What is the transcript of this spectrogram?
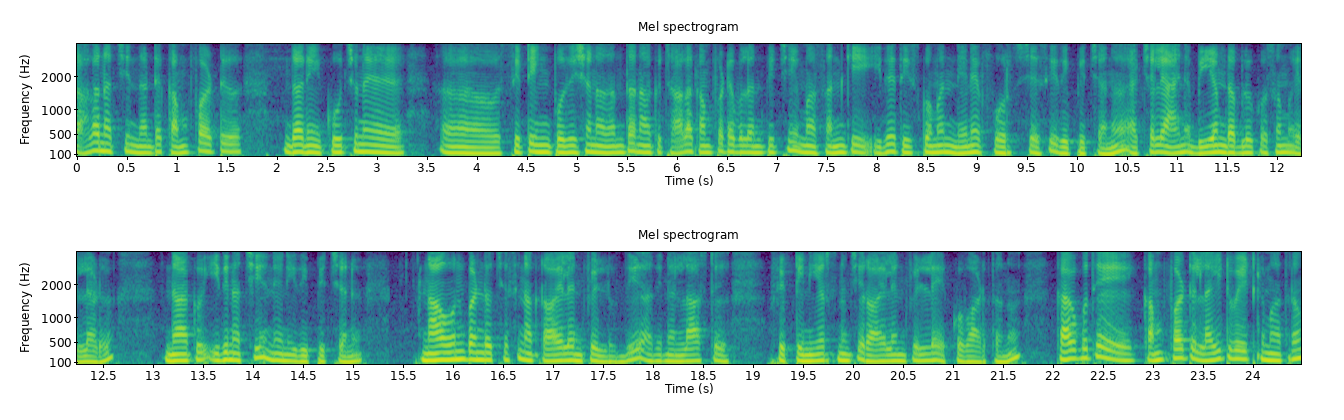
చాలా నచ్చింది. అంటే కంఫర్ట్ దాని కూర్చునే సిట్టింగ్ పొజిషన్ అదంతా నాకు చాలా కంఫర్టబుల్ అనిపించి మా సన్కి ఇదే తీసుకోమని నేనే ఫోర్స్ చేసి ఇది ఇప్పించాను. యాక్చువల్లీ ఆయన బిఎండబ్ల్యూ కోసం వెళ్ళాడు. నాకు ఇది నచ్చి నేను ఇది ఇప్పించాను. నా ఓన్ బండి వచ్చేసి నాకు రాయల్ ఎన్ఫీల్డ్ ఉంది. అది నేను లాస్ట్ ఫిఫ్టీన్ ఇయర్స్ నుంచి రాయల్ ఎన్ఫీల్డే ఎక్కువ వాడతాను. కాకపోతే కంఫర్ట్ లైట్ వెయిట్కి మాత్రం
